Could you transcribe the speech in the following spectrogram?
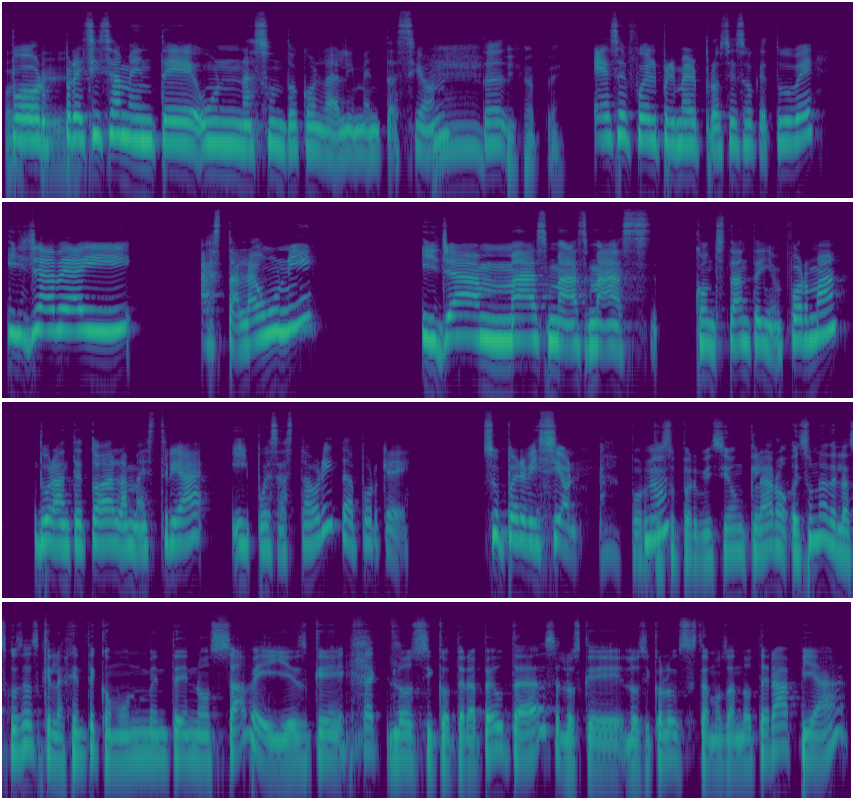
por precisamente un asunto con la alimentación. Entonces, Fíjate. ese fue el primer proceso que tuve. Y ya de ahí hasta la uni y ya más, más, más constante y en forma durante toda la maestría y pues hasta ahorita, porque supervisión. Porque ¿No? supervisión, claro, es una de las cosas que la gente comúnmente no sabe y es que Exacto. los psicoterapeutas, los que los psicólogos que estamos dando terapia,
